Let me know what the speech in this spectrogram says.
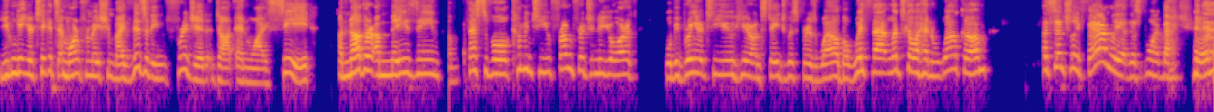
You can get your tickets and more information by visiting frigid.nyc another amazing um, festival coming to you from Frigid, New York. We'll be bringing it to you here on Stage Whisper as well. But with that, let's go ahead and welcome essentially family at this point back in.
